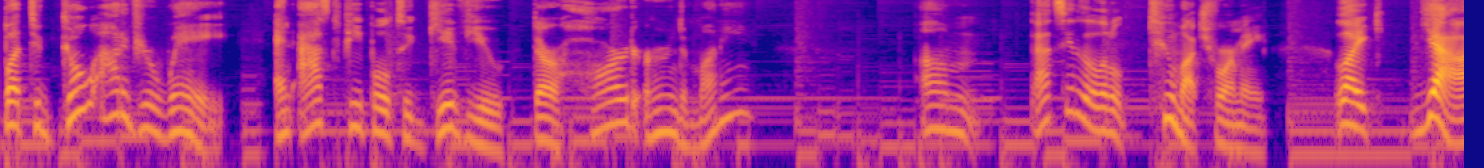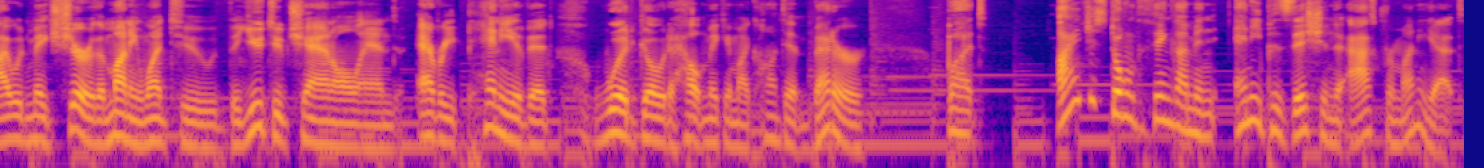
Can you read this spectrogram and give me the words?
But to go out of your way and ask people to give you their hard earned money? Um, that seems a little too much for me. Like, yeah, I would make sure the money went to the YouTube channel and every penny of it would go to help making my content better, but I just don't think I'm in any position to ask for money yet.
